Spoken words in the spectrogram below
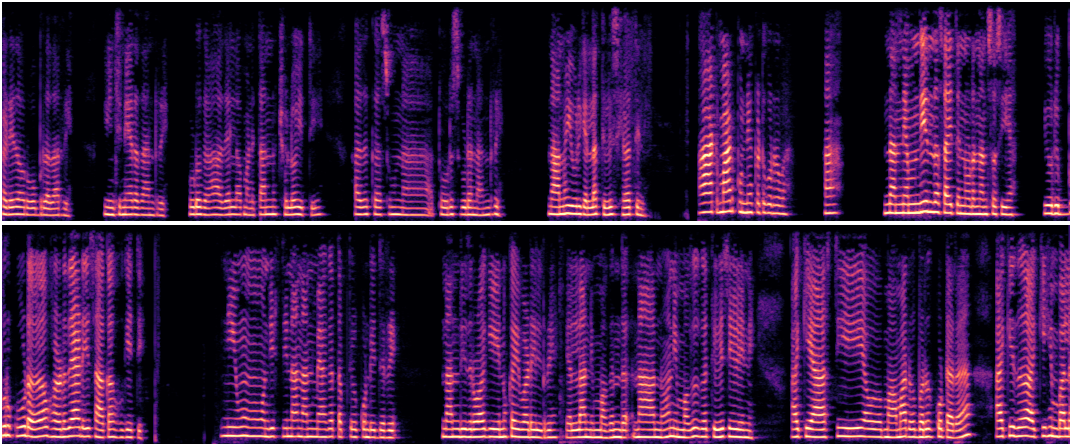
ಕಡೆದವ್ರು ಒಬ್ರು ಅದಾರ ರೀ ಇಂಜಿನಿಯರ್ ಅದಾನ್ರಿ. ಹುಡುಗ ಅದೆಲ್ಲ ಮನೆತನ ಚಲೋ ಐತಿ. ಅದಕ್ಕೆ ಸುಮ್ಮನೆ ತೋರಿಸ್ಬಿಡೋಣನ್ರಿ ನಾನು ಇವರಿಗೆಲ್ಲ ತಿಳಿಸಿ ಹೇಳ್ತೀನಿ. ಆಟ ಮಾಡಿ ಪುಣ್ಯ ಕಟ್ಕೊಡ್ರವ ಹಾ ನನ್ನ ನೆಮ್ಮದಿಯಿಂದ ಸಾಯ್ತೇನೆ ನೋಡು ನನ್ನ ಸೊಸಿಯ. ಇವರಿಬ್ಬರು ಕೂಡ ಹೊಡೆದಾಡಿ ಸಾಕಾಗಿ ಹೋಗೈತಿ. ನೀವು ಒಂದಿಷ್ಟು ದಿನ ನನ್ನ ಮ್ಯಾಗ ತಪ್ಪು ತಿಳ್ಕೊಂಡಿದ್ದೀರಿ. ನಂದು ಇದ್ರೊಳಗೆ ಏನು ಕೈವಾಡಿಲ್ರಿ? ಎಲ್ಲ ನಿಮ್ಮ ಮಗಂದ. ನಾನು ನಿಮ್ಮ ಮಗಗೆ ತಿಳಿಸಿ ಹೇಳೀನಿ. ಆಕೆ ಆಸ್ತಿ ಅವ್ರ ಮಾಮಾರು ಬರೆದು ಕೊಟ್ಟಾರ. ಆಕಿದು ಆಕಿ ಹಿಂಬಾಲ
